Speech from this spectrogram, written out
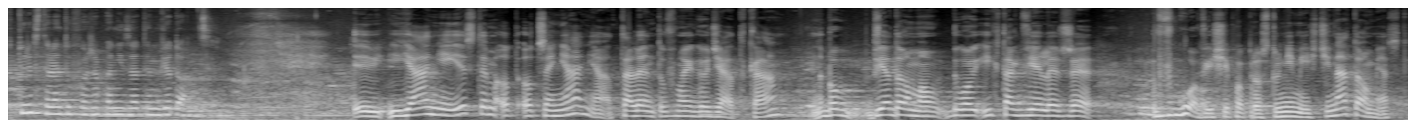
który z talentów uważa Pani za ten wiodący? Y, Ja nie jestem od oceniania talentów mojego dziadka, bo wiadomo, było ich tak wiele, że w głowie się po prostu nie mieści. Natomiast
